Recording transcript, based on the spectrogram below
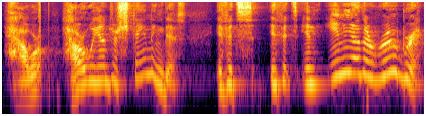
How are, how are we understanding this? If it's, if it's in any other rubric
